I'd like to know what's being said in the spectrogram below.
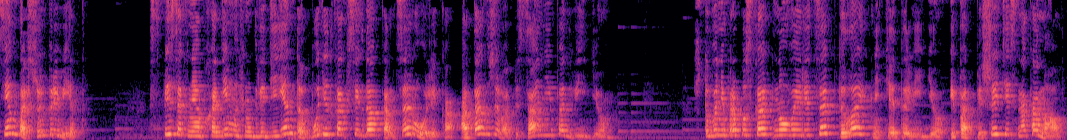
Всем большой привет! Список необходимых ингредиентов будет, как всегда, в конце ролика, а также в описании под видео. Чтобы не пропускать новые рецепты, лайкните это видео и подпишитесь на канал.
